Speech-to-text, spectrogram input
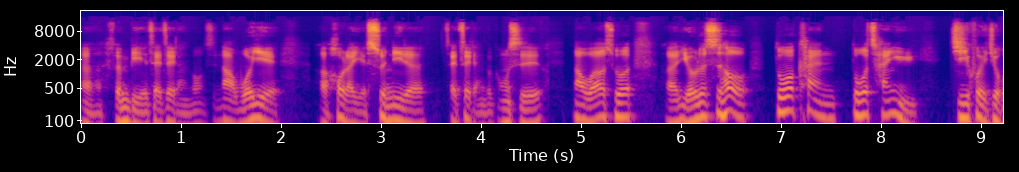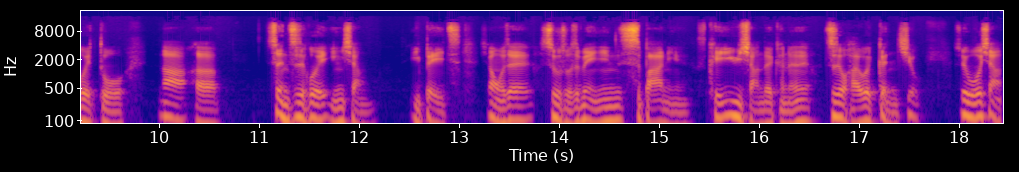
呃，分别在这两个公司。那我也呃后来也顺利的在这两个公司。那我要说，呃，有的时候多看多参与，机会就会多。那呃，甚至会影响。一辈子，像我在事务所这边已经十八年，可以预想的可能之后还会更久，所以我想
